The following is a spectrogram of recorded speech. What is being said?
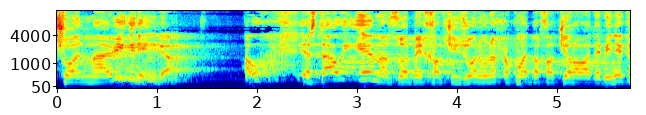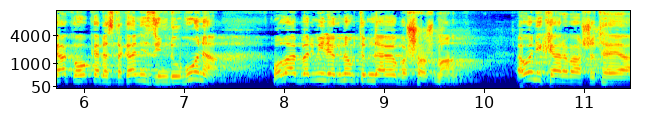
چۆن ماوی گرینگە ئەو ئێستا ئەوەی ئێمە زۆربەی خەڵکی زۆر منە حکومەت بە خەڵکی ڕەوا دەبینێ کاکەوە کەرەستەکانی زیندوو بوونە وەڵا بەرمیلێک نەوتم داوێ بە شەش مانگ ئەوەنی کارە باشت هەیە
